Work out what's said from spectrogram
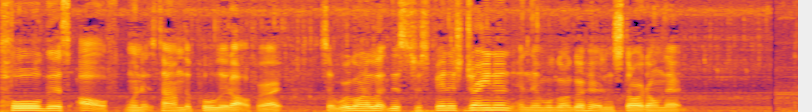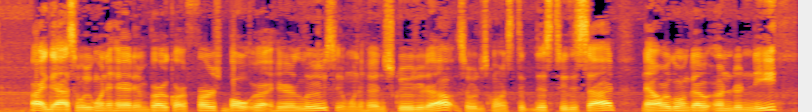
pull this off when it's time to pull it off, right? So we're going to let this just finish draining and then we're going to go ahead and start on that Alright guys, so we went ahead and broke our first bolt right here loose and went ahead and screwed it out. So we're just going to stick this to the side. Now we're going to go underneath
